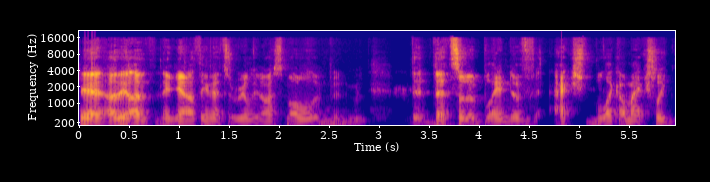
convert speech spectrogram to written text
yeah. I think I, again, I think that's a really nice model. That, that sort of blend of action, like I'm actually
